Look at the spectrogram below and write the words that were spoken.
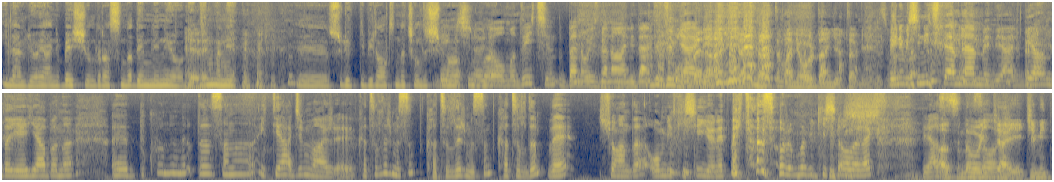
ilerliyor. Yani 5 yıldır aslında demleniyor dedin. Evet. Hani e, sürekli bir altında çalışma. Benim için öyle olmadığı için ben o yüzden aniden dedim Onu yani. Onu ben aniden kattım. Hani oradan yırtabiliriz. Benim için hiç demlenmedi yani. Bir anda Yehya bana e, bu konuda sana ihtiyacım var. E, katılır mısın? Katılır mısın? Katıldım ve şu anda 11 kişiyi yönetmekten sorumlu bir kişi olarak biraz Aslında zor. o hikaye kim, it,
